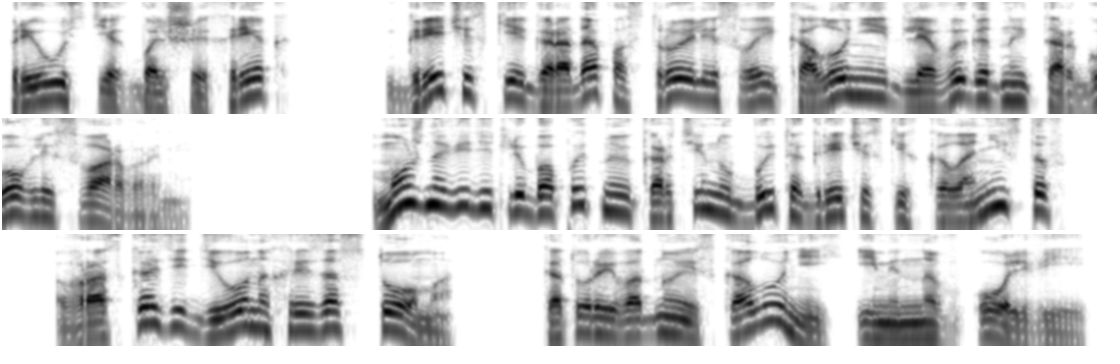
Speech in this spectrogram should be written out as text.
при устьях больших рек, греческие города построили свои колонии для выгодной торговли с варварами. Можно видеть любопытную картину быта греческих колонистов в рассказе Диона Хризостома, который в одной из колоний, именно в Ольвии,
